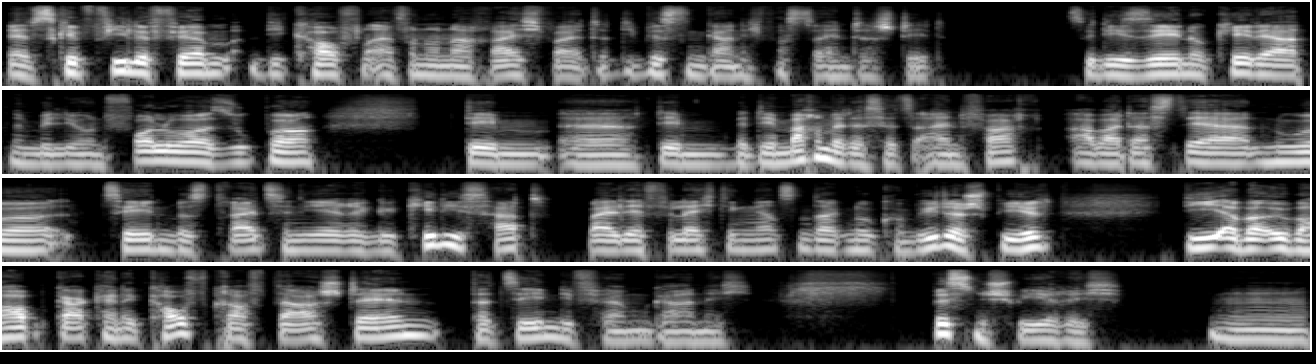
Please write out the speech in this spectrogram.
Es gibt viele Firmen, die kaufen einfach nur nach Reichweite. Die wissen gar nicht, was dahinter steht. Also die sehen, okay, der hat eine Million Follower, super, dem, äh, dem, mit dem machen wir das jetzt einfach. Aber dass der nur 10- bis 13-jährige Kiddies hat, weil der vielleicht den ganzen Tag nur Computer spielt, die aber überhaupt gar keine Kaufkraft darstellen, das sehen die Firmen gar nicht. Bisschen schwierig. Hm.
